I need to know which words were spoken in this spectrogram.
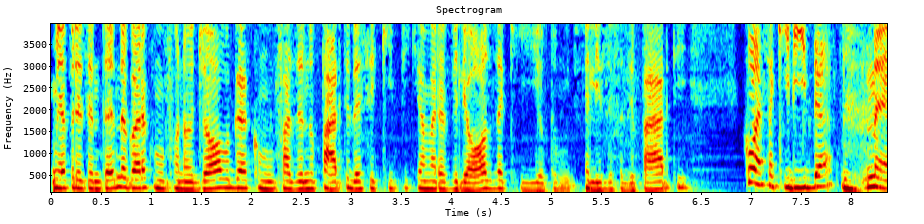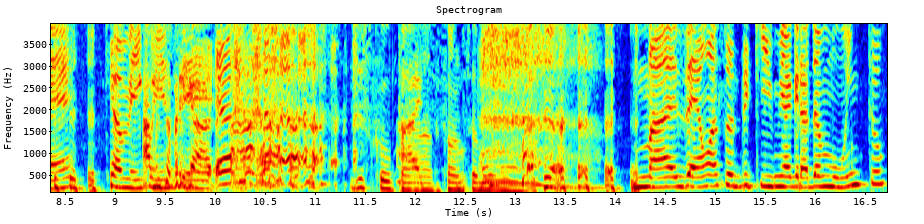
me apresentando agora como fonoaudióloga, como fazendo parte dessa equipe que é maravilhosa, que eu estou muito feliz de fazer parte. Com essa querida, né? Que eu amei Ah, conhecer. muito obrigada. Desculpa, Ai, desculpa. falando sobre Mas é um assunto que me agrada muito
